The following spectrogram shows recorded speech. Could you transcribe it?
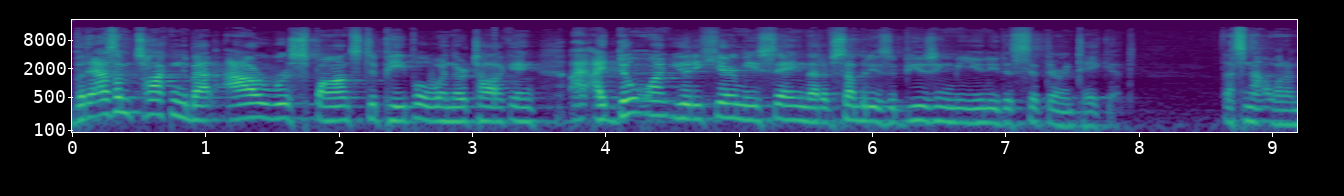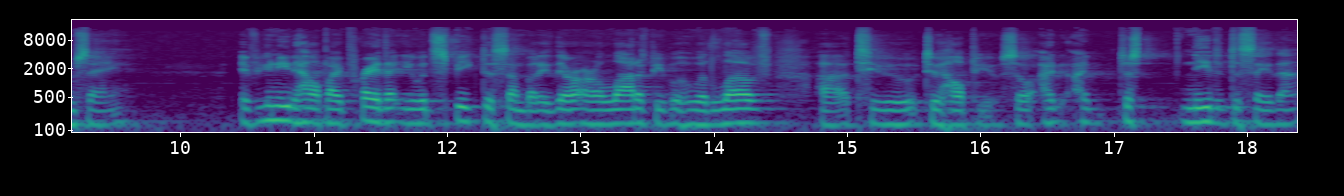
But as I'm talking about our response to people when they're talking, I, I don't want you to hear me saying that if somebody is abusing me, you need to sit there and take it. That's not what I'm saying. If you need help, I pray that you would speak to somebody. There are a lot of people who would love uh, to, to help you. So I, I just needed to say that.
